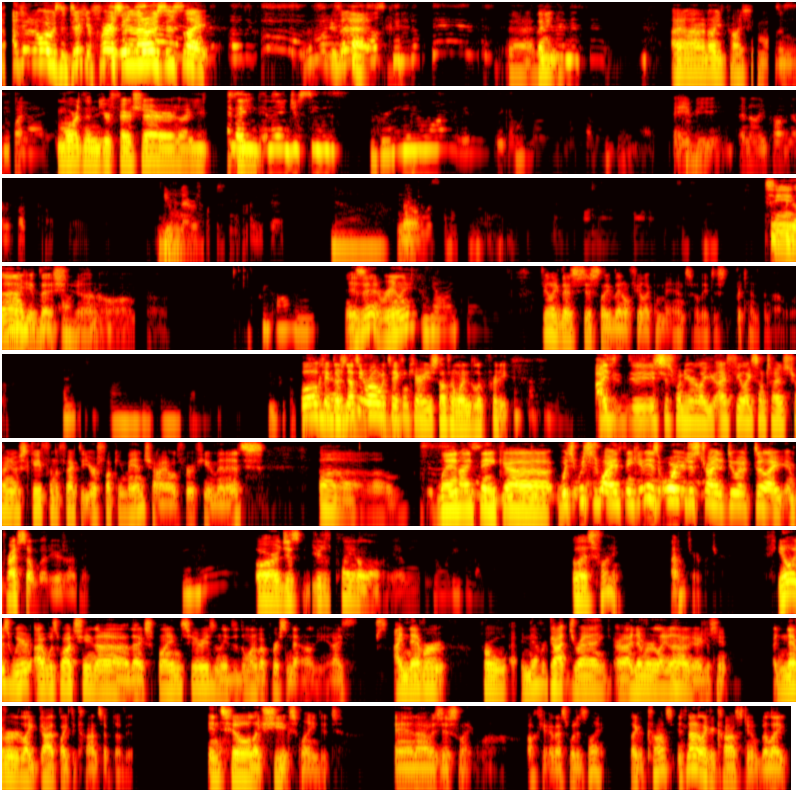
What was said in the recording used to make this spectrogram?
I didn't know it was a dick at first, and then I was just like, I was like, What the fuck is that? else could it have been? yeah. Then did I? I, don't know. You've probably seen more than more than your fair share. Like you And then and then just see this green one. Maybe it's like I would never would never have done that. maybe. I know you probably never fucking cosplay. You've never fucking seen a green dick. No. No. Like, there was several people that want me to put makeup on them or my clothes and shit. It's See, I don't get that shit um, at all. It's. Is it really? Yeah. I feel like that's just like they don't feel like a man, so they just pretend they're not one. I think it's just fun. Do you think about yourself? Well, okay, there's nothing wrong with taking care of yourself and wanting to look pretty. It's definitely male. I, it's just when you're like, I feel like sometimes trying to escape from the fact that you're a fucking man child for a few minutes. Um, when I think, uh, which which is why I think it is, or you're just trying to do it to like impress somebody or something, Yeah. or just you're just playing along. I mean, So what do you think about that? well, that's fine. I don't care. You know what was weird? I was watching uh that Explain series, and they did the one about personality, and I I never for I never got drag, or I never like oh, I just I never like got like the concept of it until like she explained it, and I was just like, okay, that's what it's like. Like a cost, it's not like a costume, but like,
